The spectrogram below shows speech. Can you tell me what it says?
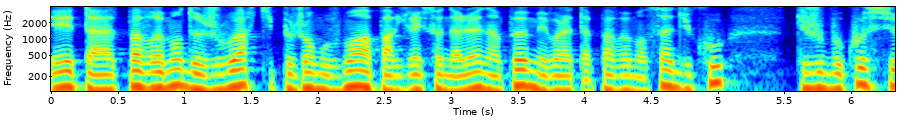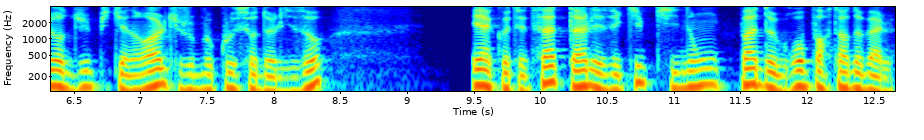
et t'as pas vraiment de joueur qui peut jouer en mouvement à part Grayson Allen un peu, mais voilà, t'as pas vraiment ça. Du coup, tu joues beaucoup sur du pick and roll, tu joues beaucoup sur de l'ISO. Et à côté de ça, t'as les équipes qui n'ont pas de gros porteurs de balles.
